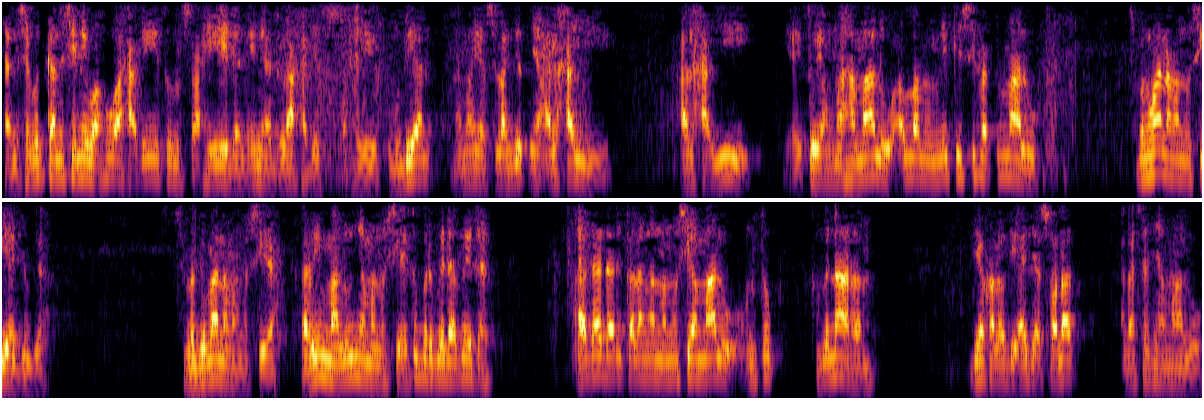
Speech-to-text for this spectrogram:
Dan disebutkan di sini bahwa haditsun sahih dan ini adalah hadis sahih. Kemudian nama yang selanjutnya al-hayy. Al-hayy yaitu yang maha malu. Allah memiliki sifat malu. Sebagaimana manusia juga. Sebagaimana manusia. Tapi malunya manusia itu berbeda-beda. Ada dari kalangan manusia malu untuk kebenaran. Dia kalau diajak sholat, alasannya malu.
